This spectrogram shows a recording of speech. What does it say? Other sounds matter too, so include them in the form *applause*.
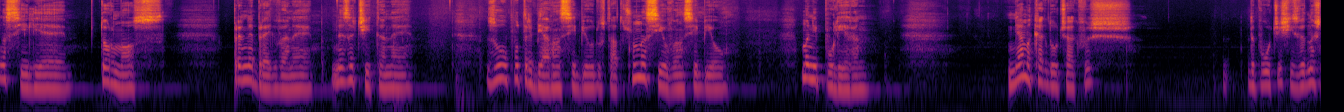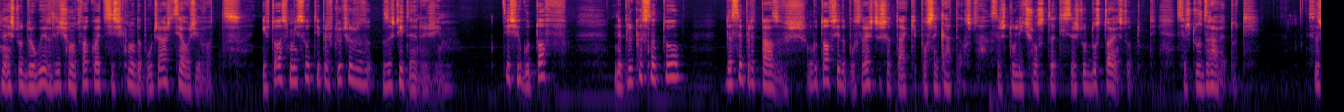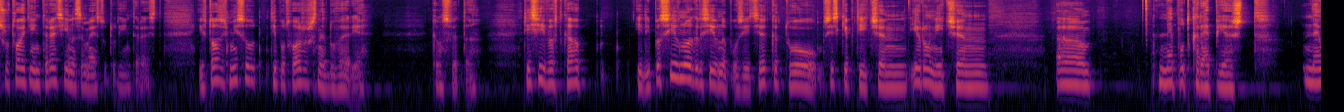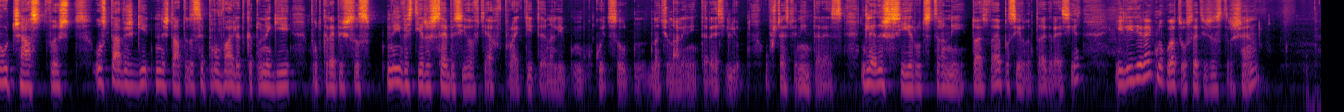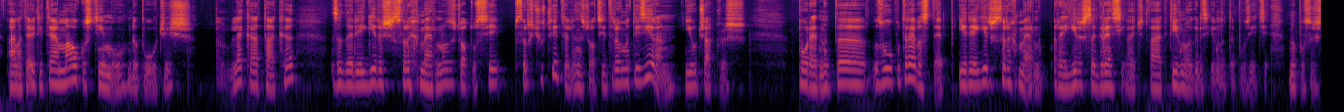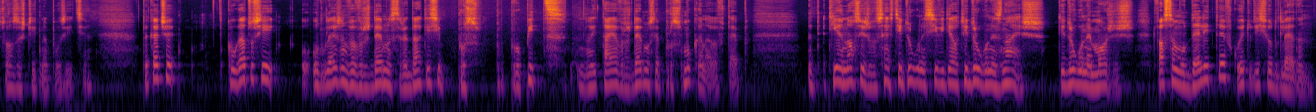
насилие, тормоз, пренебрегване, незачитане, злоупотребяван си бил достатъчно, насилван си бил, манипулиран. Няма как да очакваш да получиш изведнъж нещо друго и различно от това, което си свикнал да получаваш цял живот. И в този смисъл ти превключваш защитен режим. Ти си готов непрекъснато да се предпазваш. Готов си да посрещаш атаки, посегателства срещу личността ти, срещу достоинството ти, срещу здравето ти, срещу твоите интереси и на семейството ти интересите. И в този смисъл ти подхождаш с недоверие към света. Ти си в такава или пасивно-агресивна позиция, като си скептичен, ироничен, а, неподкрепящ, неучастващ, оставиш ги нещата да се провалят, като не ги подкрепиш с... не инвестираш себе си в тях, в проектите, нали, които са от национален интерес или от обществен интерес. Гледаш си отстрани. Тоест, това е пасивната агресия. Или директно, когато се усетиш застрашен, а на тебе ти трябва малко стимул да получиш, лека атака, за да реагираш свръхмерно, защото си свръхчувствителен, защото си травматизиран и очакваш поредната злоупотреба с теб и реагираш свръхмерно. Реагираш с агресия, вече това е активно агресивната позиция, но по същество защитна позиция. Така че, когато си отглеждан във враждебна среда, ти си прос, пропит, нали, тая враждебност е просмукана в теб. Ти я носиш в себе, ти друго не си видял, ти друго не знаеш, ти друго не можеш. Това са моделите, в които ти си отгледан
